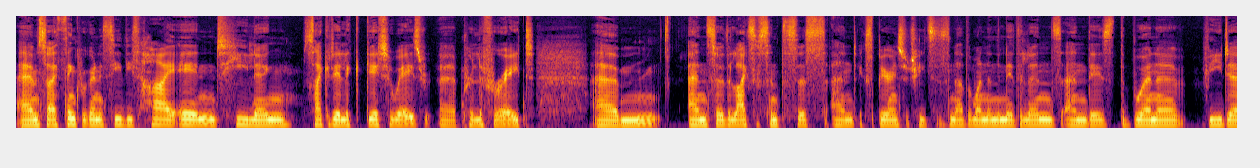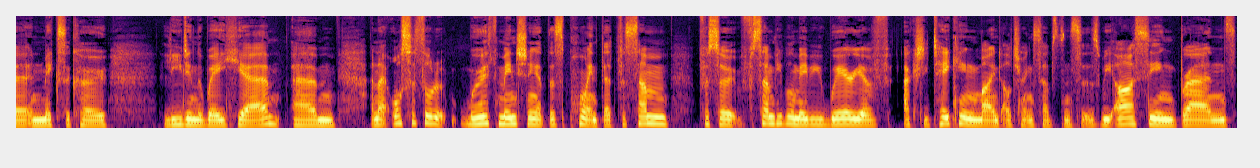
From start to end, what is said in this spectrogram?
Um, so I think we're going to see these high end healing psychedelic getaways uh, proliferate. Um, and so the likes of Synthesis and Experience Retreats is another one in the Netherlands, and there's the Buena Vida in Mexico leading the way here. Um, and I also thought it worth mentioning at this point that for some for so for some people may be wary of actually taking mind altering substances. We are seeing brands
